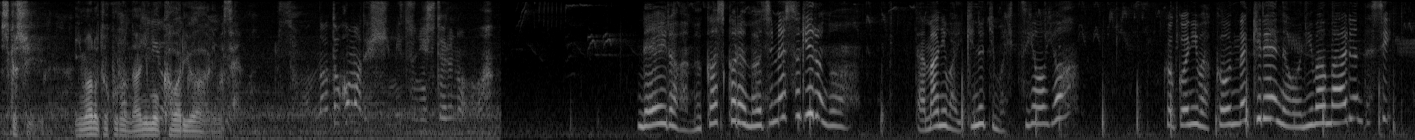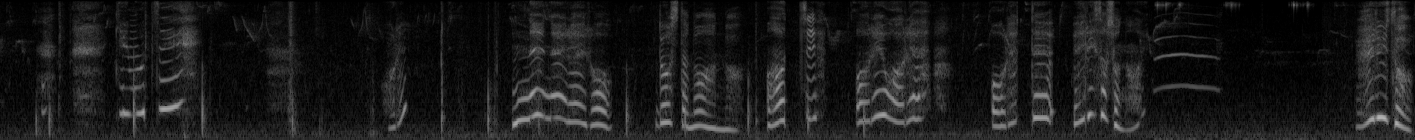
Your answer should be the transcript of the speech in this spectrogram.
しかし今のところ何も変わりはありませんなとこまで秘密にしてるのレイラは昔から真面目すぎるの。たまには息抜きも必要よ。ここにはこんな綺麗なお庭もあるんだし。気持ちいい。あれ？ねえねえレイラろどうしたの？アンナあっち。あれよあれ。あれってエリザじゃない？エリザ？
